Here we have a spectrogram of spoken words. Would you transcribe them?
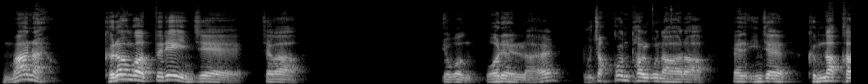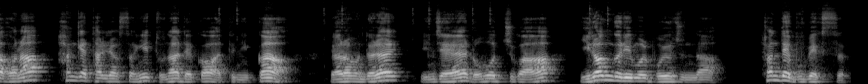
많아요. 그런 것들이 이제 제가 요번 월요일 날 무조건 털고 나와라. 해- 이제 급락하거나 한계 탄력성이 둔화될 것 같으니까 여러분들은 이제 로봇주가 이런 그림을 보여준다. 현대 무벡스.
